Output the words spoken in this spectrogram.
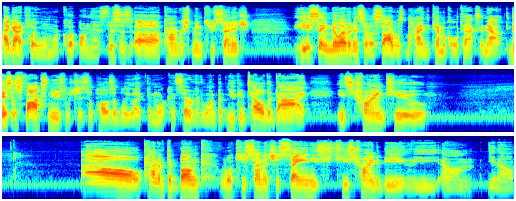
I got to play one more clip on this. This is uh, Congressman Kucinich. He's saying no evidence of Assad was behind the chemical attacks. And now, this is Fox News, which is supposedly like the more conservative one, but you can tell the guy is trying to, oh, kind of debunk what Kucinich is saying. He's, he's trying to be the, um, you know,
